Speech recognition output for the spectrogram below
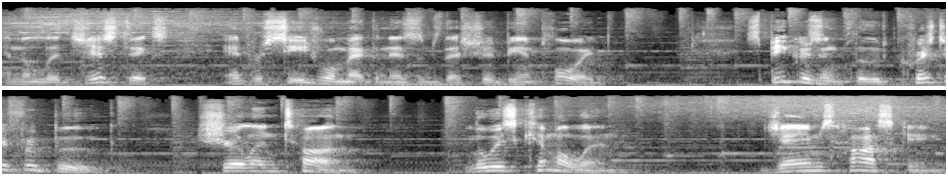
and the logistics and procedural mechanisms that should be employed. Speakers include Christopher Boog, Sherlyn Tung, Louis Kimmelman, James Hosking,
